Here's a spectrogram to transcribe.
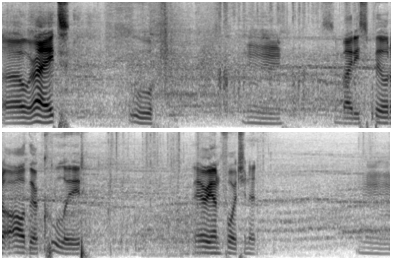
Alright. Ooh. Hmm. Somebody spilled all their Kool-Aid. Very unfortunate. Hmm.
